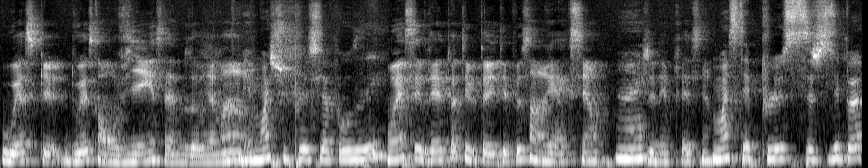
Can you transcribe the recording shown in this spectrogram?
où est-ce que d'où est-ce qu'on vient, ça nous a vraiment. Mais moi, je suis plus l'opposé. Ouais, c'est vrai. Toi, t'as été plus en réaction. J'ai l'impression. Moi, c'était plus, je sais pas.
